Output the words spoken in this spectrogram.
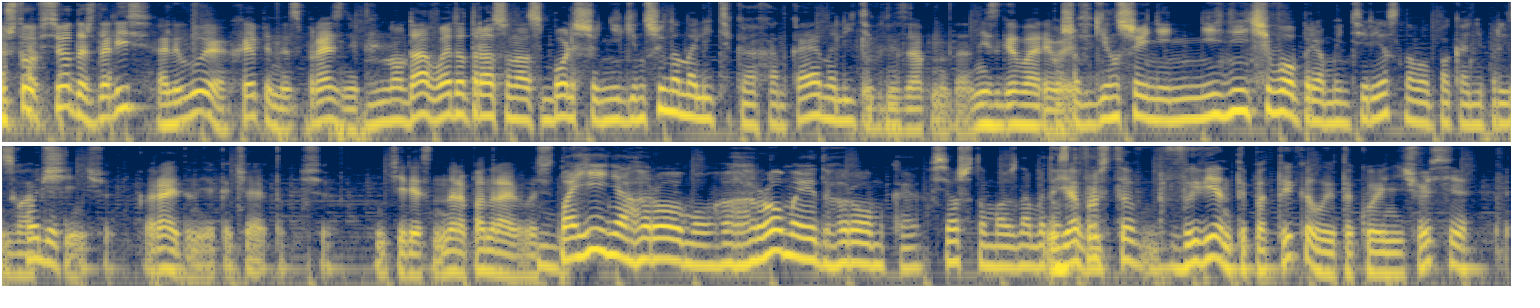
Ну что, все, дождались? Аллилуйя, happiness, праздник. Ну да, в этот раз у нас больше не Геншин аналитика, а Ханкай аналитика. Внезапно, да, не сговариваясь. Потому что в Геншине ни, ничего прям интересного пока не происходит. Вообще ничего. Райден я качаю там все. Интересно, наверное, понравилось. Богиня грому, громает громко. Все, что можно об этом Я сказать. просто в ивенты потыкал и такое, ничего себе.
